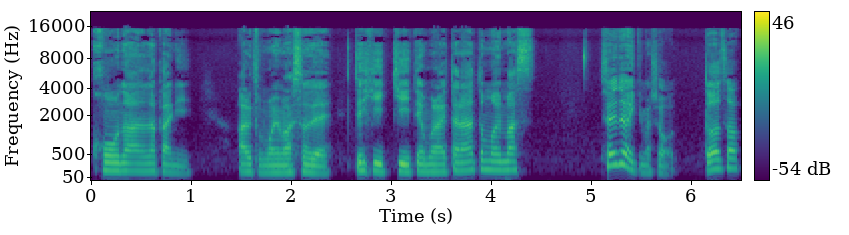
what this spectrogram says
コーナーの中にあると思いますので、ぜひ聞いてもらえたらなと思います。それでは行きましょう。どうぞ。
